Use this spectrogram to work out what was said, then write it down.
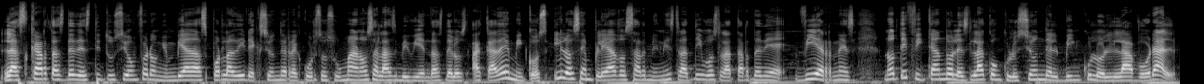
Las cartas de destitución fueron enviadas por la Dirección de Recursos Humanos a las viviendas de los académicos y los empleados administrativos la tarde de viernes, notificándoles la conclusión del vínculo laboral.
